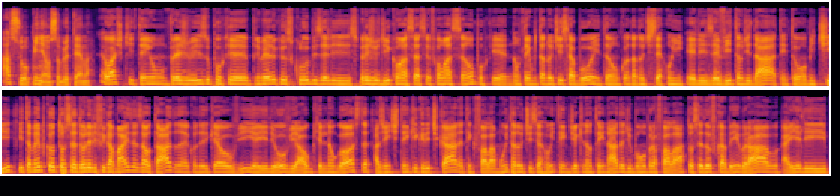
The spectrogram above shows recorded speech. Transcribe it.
a sua opinião sobre o tema. Eu acho que tem um prejuízo porque, primeiro, que os clubes eles prejudicam o acesso à informação, porque não tem muita notícia boa, então quando a notícia é ruim, eles evitam de dar, tentam omitir. E também porque o torcedor ele fica mais exaltado, né? Quando ele quer ouvir, aí ele ouve algo que ele não gosta. A gente tem que criticar, né? Tem que falar muita notícia ruim. Tem dia que não tem nada de bom para falar. O torcedor fica bem bravo. Aí ele,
